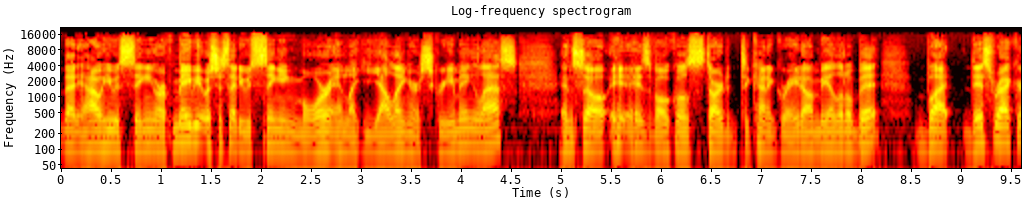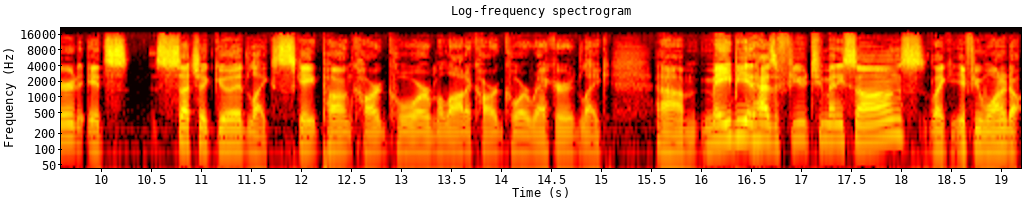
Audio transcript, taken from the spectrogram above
that how he was singing or if maybe it was just that he was singing more and like yelling or screaming less. And so his vocals started to kind of grate on me a little bit. But this record it's such a good like skate punk hardcore melodic hardcore record. Like um, maybe it has a few too many songs. Like if you wanted to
